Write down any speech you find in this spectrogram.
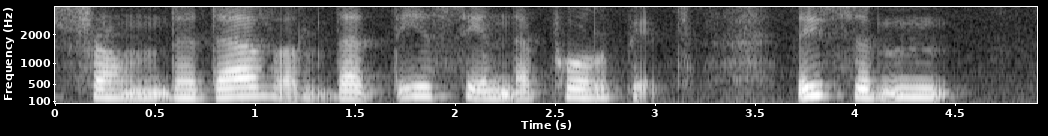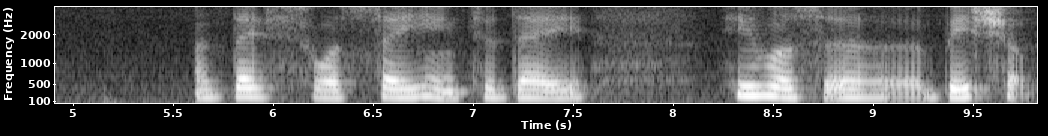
from the devil that is in the pulpit. This, um, this was saying today, he was a bishop,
